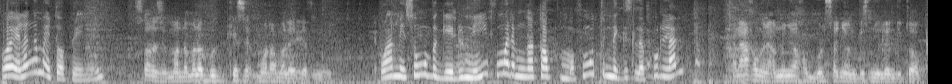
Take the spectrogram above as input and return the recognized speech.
waaye la nga may toppee nii. soxna si man dama la bëgg kese moo tax ma lay def nii. waaw mais soo ma bëggee du nii fu ma dem nga topp ma fu ma tourné gis la pour lan. xanaa xam ne am na ñoo xam bu ñu sañoon gis ñu leen di topp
